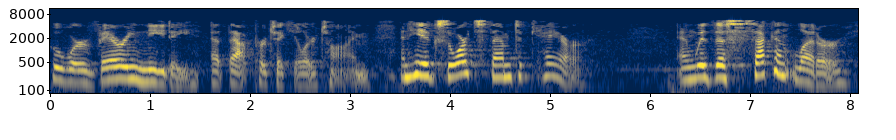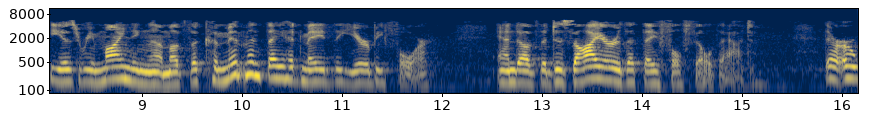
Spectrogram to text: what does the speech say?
who were very needy at that particular time and he exhorts them to care. And with this second letter, he is reminding them of the commitment they had made the year before and of the desire that they fulfill that. There are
